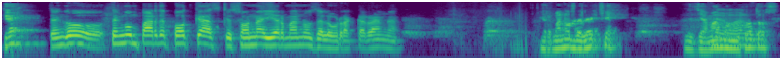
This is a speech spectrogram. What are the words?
¿Qué? Tengo, tengo un par de podcasts que son ahí hermanos de la Hurracarrana. Hermanos de leche, les llamamos nosotros.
